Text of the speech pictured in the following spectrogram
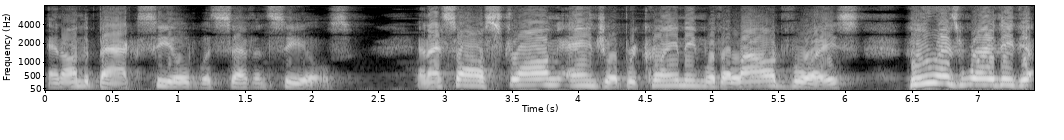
and on the back, sealed with seven seals. And I saw a strong angel proclaiming with a loud voice, Who is worthy to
